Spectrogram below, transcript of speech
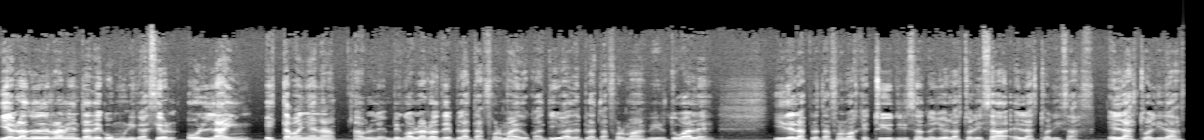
Y hablando de herramientas de comunicación online, esta mañana vengo a hablaros de plataformas educativas, de plataformas virtuales y de las plataformas que estoy utilizando yo en la, actualidad, en la, actualidad, en la actualidad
